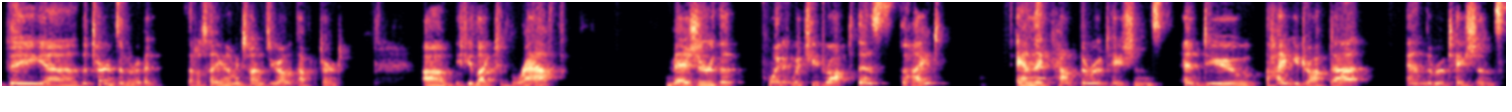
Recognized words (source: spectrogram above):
the, uh, the turns in the ribbon. That'll tell you how many times your helicopter turned. Um, if you'd like to graph, measure the point at which you dropped this, the height, and then count the rotations and do the height you dropped at and the rotations.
